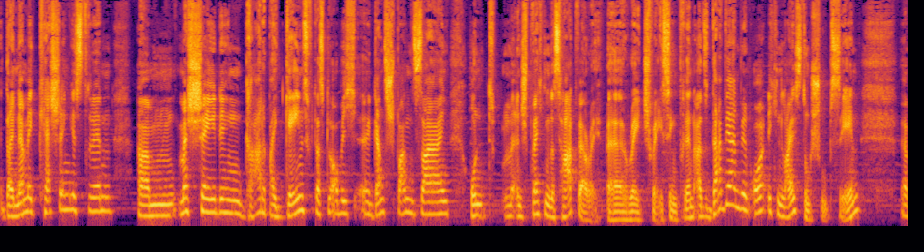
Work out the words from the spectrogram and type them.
Dynamic Caching ist drin. Ähm, Mesh Shading, gerade bei Games wird das, glaube ich, äh, ganz spannend sein und ein entsprechendes Hardware äh, Ray Tracing drin. Also da werden wir einen ordentlichen Leistungsschub sehen. Äh,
